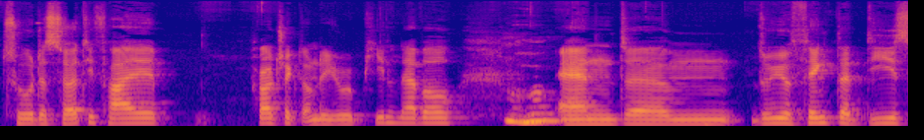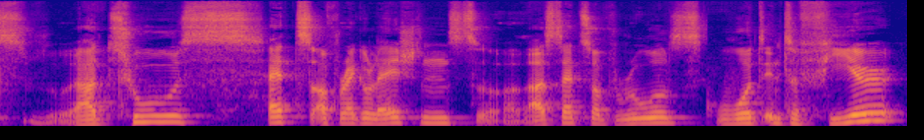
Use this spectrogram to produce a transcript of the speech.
to the CertifHy project on the European level? Mm-hmm. And um, do you think that these are two sets of regulations, uh, sets of rules, would interfere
